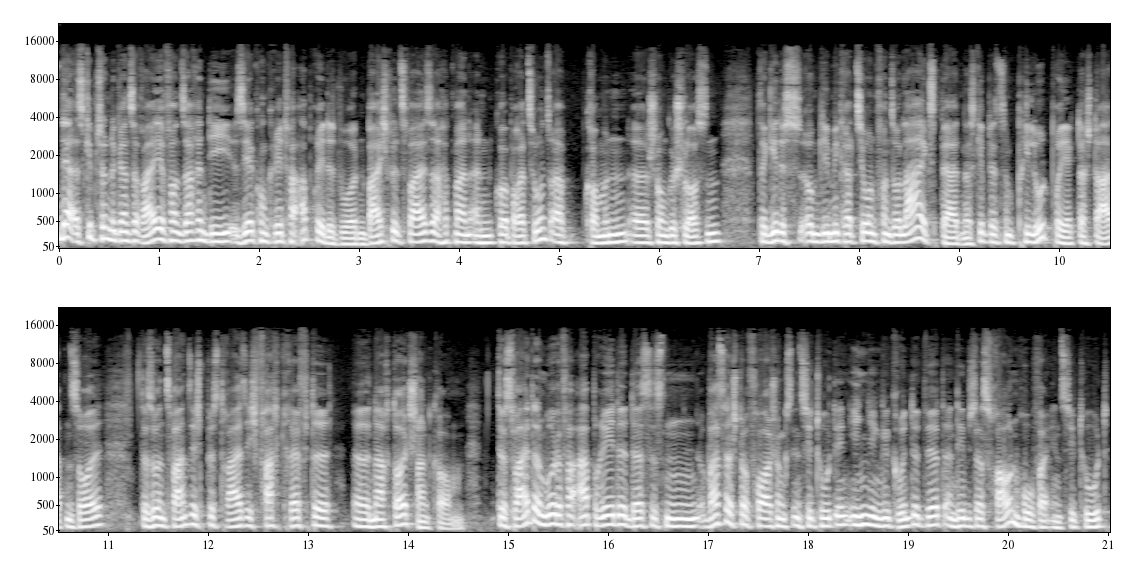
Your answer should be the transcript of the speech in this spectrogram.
Ja, es gibt schon eine ganze Reihe von Sachen, die sehr konkret verabredet wurden. Beispielsweise hat man ein Kooperationsabkommen äh, schon geschlossen. Da geht es um die Migration von Solarexperten. Es gibt jetzt ein Pilotprojekt, das starten soll. Da sollen 20 bis 30 Fachkräfte äh, nach Deutschland kommen. Des Weiteren wurde verabredet, dass es ein Wasserstoffforschungsinstitut in Indien gegründet wird, an dem sich das Fraunhofer Institut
